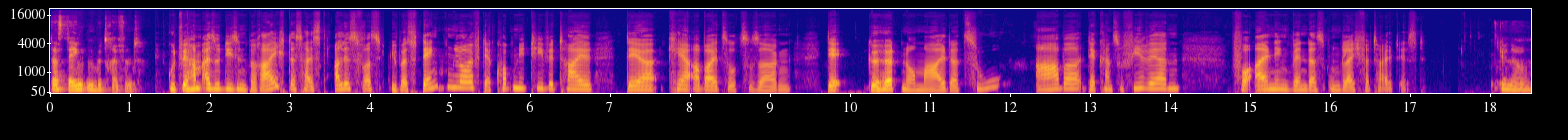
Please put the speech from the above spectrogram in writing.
das Denken betreffend. Gut, wir haben also diesen Bereich, das heißt, alles, was übers Denken läuft, der kognitive Teil der Care-Arbeit sozusagen, der gehört normal dazu, aber der kann zu viel werden, vor allen Dingen, wenn das ungleich verteilt ist. Genau.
